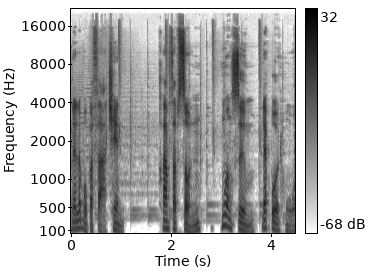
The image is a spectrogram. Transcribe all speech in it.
และระบบประสาทเช่น ความสับสน ง่วงซึม และปวดหัว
